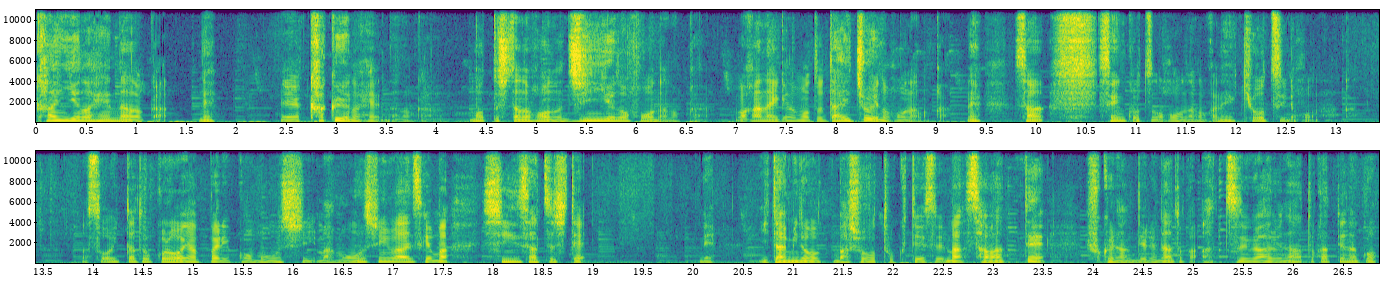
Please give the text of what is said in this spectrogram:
肝油の辺なのか？ね、えー、油の辺なのか？もっと下の方の腎油の方なのか？わかんないけどもっと大腸油の方なのか？ね。三仙骨の方なのかね？胸椎の方なのか？そういったところをやっぱりこう問診まあ問診はあれですけどまあ診察してね。痛みの場所を特定する。まあ触って膨らんでるなとか圧痛があるなとかっていうのはこ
